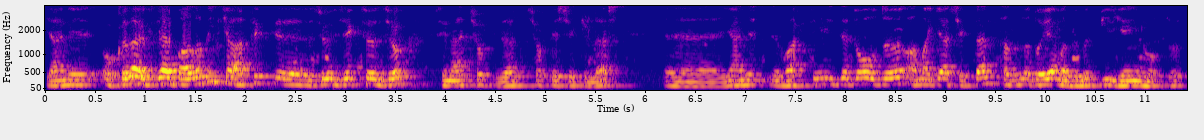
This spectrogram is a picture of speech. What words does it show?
Yani o kadar güzel bağladın ki artık e, söyleyecek söz yok. Sinan çok güzel, çok teşekkürler. E, yani vaktimizde doldu ama gerçekten tadına doyamadığımız bir yayın oldu.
